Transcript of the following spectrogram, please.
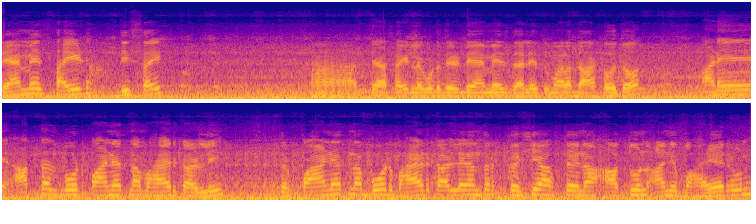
damage side this side हां त्या साईडला कुठेतरी डॅमेज झाले तुम्हाला दाखवतो. आणि आत्ताच बोट पाण्यातनं बाहेर काढली. तर पाण्यातनं बोट बाहेर काढल्यानंतर कशी असते ना आतून आणि बाहेरून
